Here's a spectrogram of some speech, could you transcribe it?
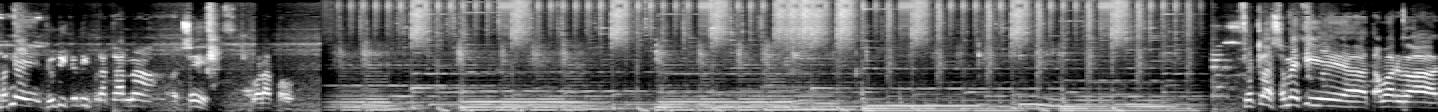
બંને જુદી જુદી પ્રકારના છે વડાપાઉં કેટલા સમયથી તમારું આ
